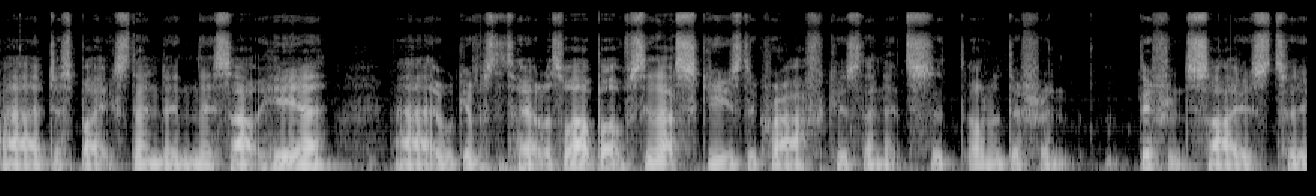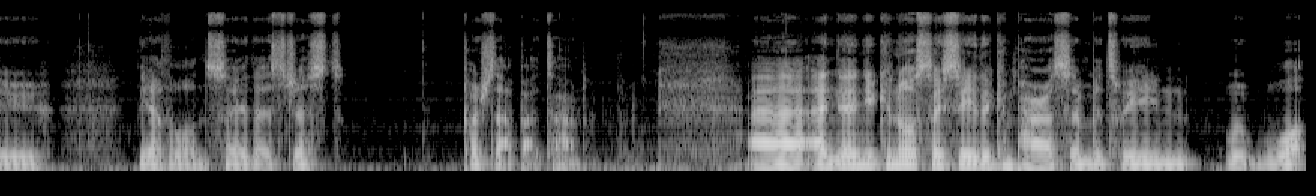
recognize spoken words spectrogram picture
uh, just by extending this out here. Uh, it will give us the total as well, but obviously that skews the graph because then it's on a different different size to the other one. So let's just push that back down. Uh, and then you can also see the comparison between what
